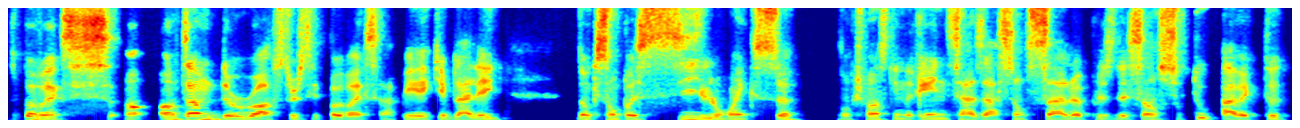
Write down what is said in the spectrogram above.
C'est pas vrai que en, termes de roster, c'est pas vrai que c'est la pire équipe de la Ligue. Donc, ils sont pas si loin que ça. Donc, je pense qu'une réinitialisation, ça a plus de sens, surtout avec toute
